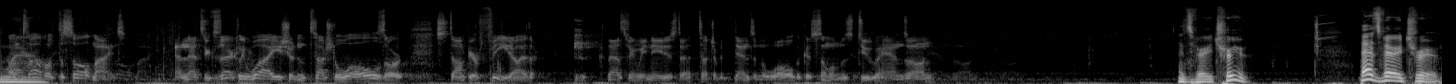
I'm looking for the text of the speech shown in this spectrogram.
on top of the salt mines. And that's exactly why you shouldn't touch the walls or stomp your feet either. Last thing we need is to touch up a dent in the wall because someone was too hands-on. That's very true. That's very true.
